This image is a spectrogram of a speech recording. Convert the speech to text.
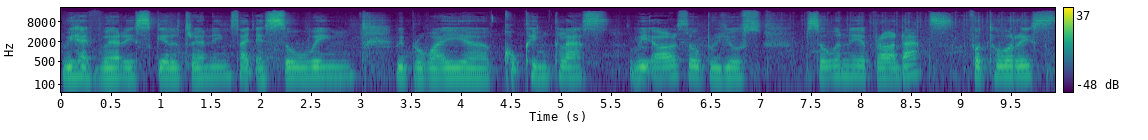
We have very skilled training such as sewing. We provide a cooking class. We also produce souvenir products for tourists.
